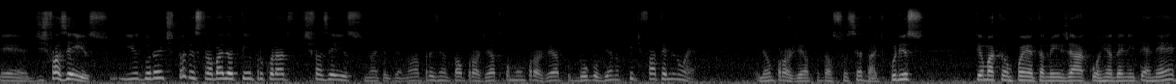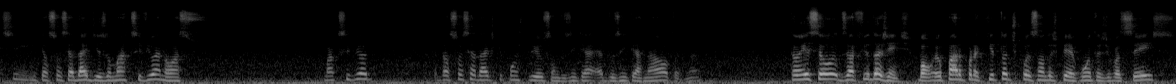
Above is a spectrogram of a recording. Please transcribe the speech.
é, desfazer isso. E durante todo esse trabalho eu tenho procurado desfazer isso, né? quer dizer, não apresentar o projeto como um projeto do governo, porque de fato ele não é. Ele é um projeto da sociedade. Por isso, tem uma campanha também já correndo aí na internet em que a sociedade diz o Marco Civil é nosso. O Marco Civil é da sociedade que construiu, são dos, inter, é dos internautas. Né? Então esse é o desafio da gente. Bom, eu paro por aqui, estou à disposição das perguntas de vocês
